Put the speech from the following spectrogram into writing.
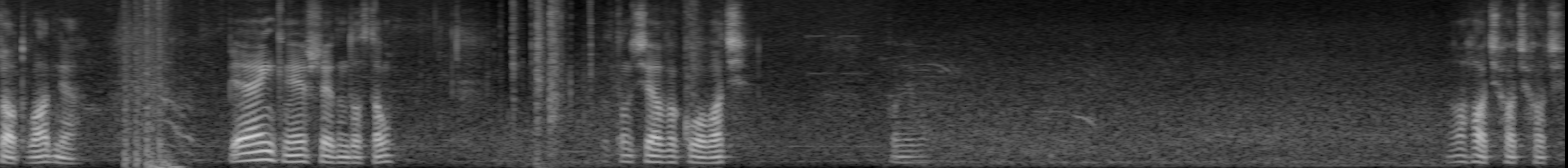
Headshot, ładnie. Pięknie, jeszcze jeden dostał. Stąd się ewakuować. Ponieważ... No chodź, chodź, chodź.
